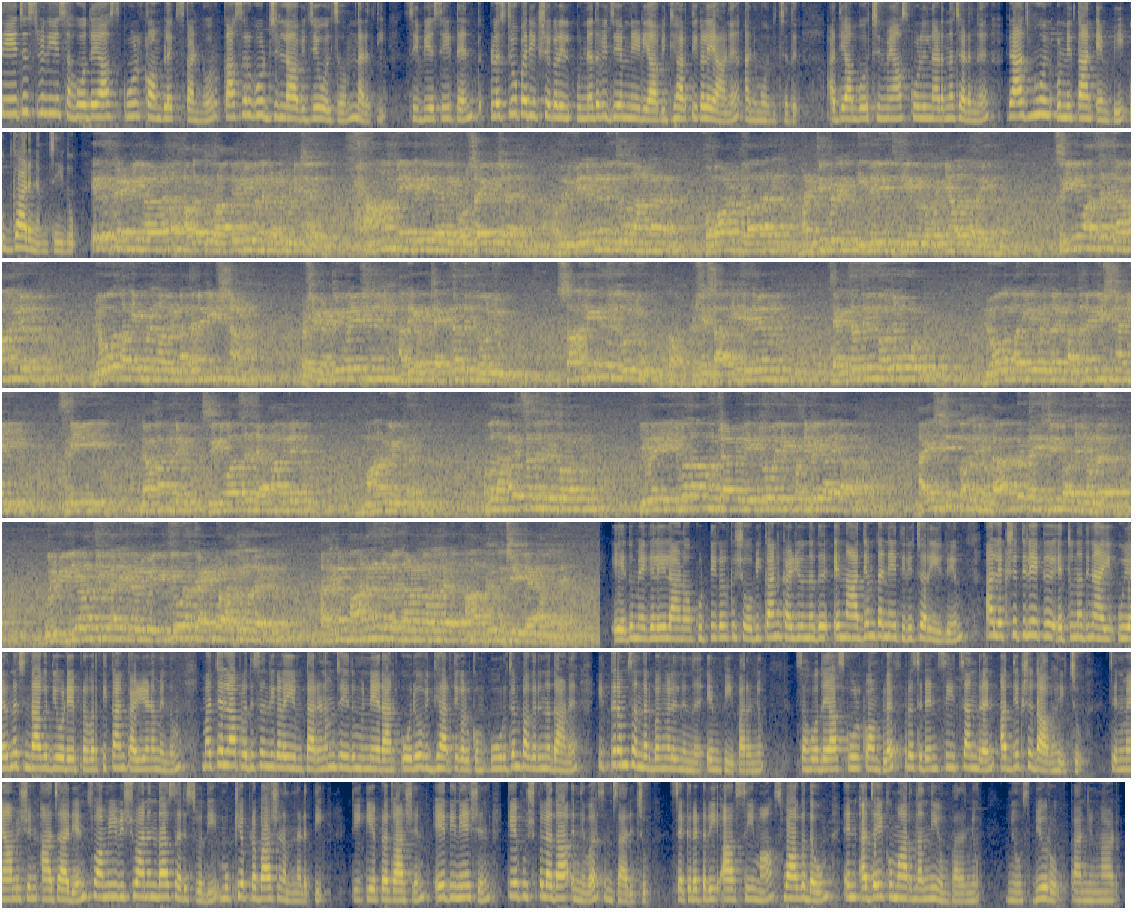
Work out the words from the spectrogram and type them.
Tejaswini Sahodaya school complex Kannur Kasaragod ജില്ലാ വിജയോത്സവം നടത്തി. C B S E tenth plus two പരീക്ഷകളിൽ ഉന്നത വിജയം നേടിയ വിദ്യാർത്ഥികളെയാണ് അനുമോദിച്ചത്. അദ്യാമ്പൂർ ചിന്മയ സ്കൂളിൽ നടന്ന ചടങ്ങ് രാജ്മോഹൻ ഉണ്ണിത്താൻ എം പി ഉദ്ഘാടനം ചെയ്തു. ഏത് രാമാനുജൻ ലോകം അറിയപ്പെടുന്ന ഒരു മാത്തമാറ്റീഷ്യനാണ് പക്ഷെ മെട്രിക്കുലേഷനിൽ അദ്ദേഹം ചരിത്രത്തിൽ തോറ്റു. സാഹിത്യത്തിൽ തോറ്റു. പക്ഷെ സാഹിത്യത്തിലും ചരിത്രത്തിലും തോറ്റപ്പോൾ ലോകം അറിയപ്പെടുന്ന ഒരു മാത്തമാറ്റീഷ്യനായി ശ്രീ രാമാനുജൻ ശ്രീനിവാസൻ രാമാനുജൻ മാറുകയുണ്ടായി അപ്പൊ നമ്മളെ സംബന്ധിച്ചിടത്തോളം ഇവിടെ ഇരുപതാം നൂറ്റാണ്ടിലെ ഏറ്റവും വലിയ പ്രതിഭയായ ഐൻസ്റ്റീൻ പറഞ്ഞിട്ടുണ്ട് ആൽബർട്ട് ഐൻസ്റ്റീൻ പറഞ്ഞിട്ടുണ്ട്. ഒരു വിദ്യാർത്ഥിയുടെ അല്ലെങ്കിൽ ഒരു വ്യക്തിയുടെ കഴിവ് അളക്കുന്നത് അതിന്റെ മാനദണ്ഡം എന്താണെന്നുള്ളത് ആർക്കും നിശ്ചയിക്കാനാവില്ല. ഏതു മേഖലയിലാണോ കുട്ടികൾക്ക് ശോഭിക്കാൻ കഴിയുന്നത് എന്നാദ്യം തന്നെ തിരിച്ചറിയുകയും ആ ലക്ഷ്യത്തിലേക്ക് എത്തുന്നതിനായി ഉയർന്ന ചിന്താഗതിയോടെ പ്രവർത്തിക്കാൻ കഴിയണമെന്നും മറ്റെല്ലാ പ്രതിസന്ധികളെയും തരണം ചെയ്ത് മുന്നേറാൻ ഓരോ വിദ്യാർത്ഥികൾക്കും ഊർജം പകരുന്നതാണ് ഇത്തരം സന്ദർഭങ്ങളിൽ നിന്ന് എം പറഞ്ഞു. Sahodaya school complex president C Chandran അധ്യക്ഷത വഹിച്ചു ചിന്മയ മിഷൻ ആചാര്യൻ സ്വാമി വിശ്വാനന്ദ സരസ്വതി മുഖ്യപ്രഭാഷണം നടത്തി. T K Prakashan A Dineshan K Pushpalatha എന്നിവർ സംസാരിച്ചു. സെക്രട്ടറി ആർ സീമ സ്വാഗതവും എൻ അജയ്കുമാർ നന്ദിയും പറഞ്ഞു. News bureau Kanhangad.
